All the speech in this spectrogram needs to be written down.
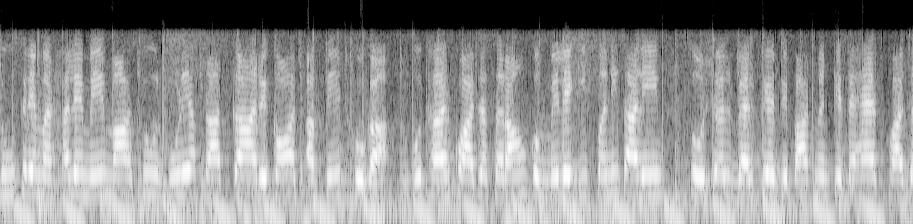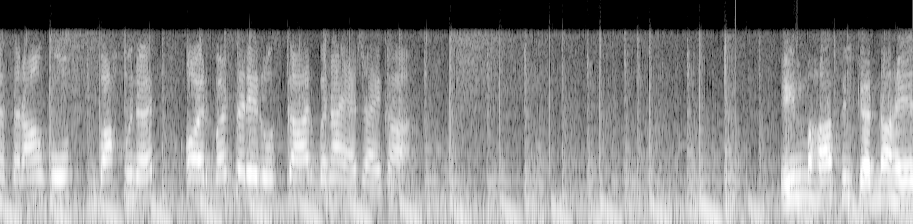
دوسرے مرحلے میں معذور بوڑھے افراد کا ریکارڈ اپ ڈیٹ ہوگا۔ ادھر خواجہ سراؤں کو ملے گی فنی تعلیم۔ سوشل ویلفیئر ڈپارٹمنٹ کے تحت خواجہ سراؤں کو باہنر اور برسر روزگار بنایا جائے گا۔ علم حاصل کرنا ہے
